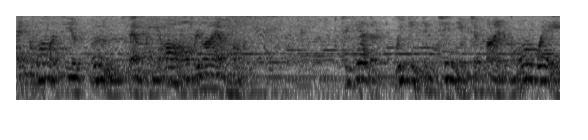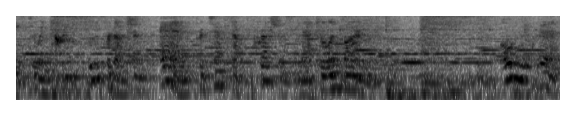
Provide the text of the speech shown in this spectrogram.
and quality of foods that we all rely upon. Together, we can continue to find more ways to increase food production and protect our precious natural environment. Only then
